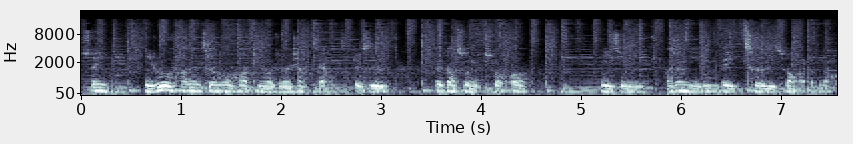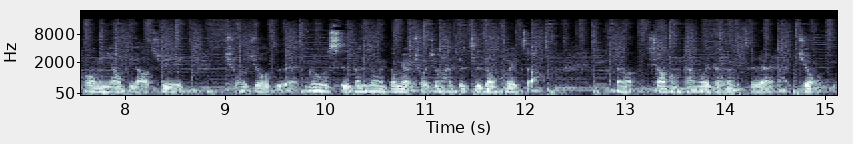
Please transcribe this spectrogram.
所以你如果发生车祸的话，苹果就会像这样子，就是会告诉你说，哦，你已经好像你已经被车子撞了，然后你要不要去求救之类。如果十分钟你都没有求救，它就自动会找呃消防单位等等之类来救你。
